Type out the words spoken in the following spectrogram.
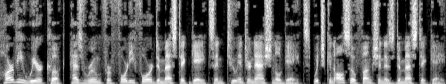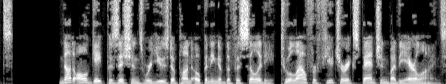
Harvey Weir Cook, has room for 44 domestic gates and two international gates which can also function as domestic gates. Not all gate positions were used upon opening of the facility, to allow for future expansion by the airlines.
